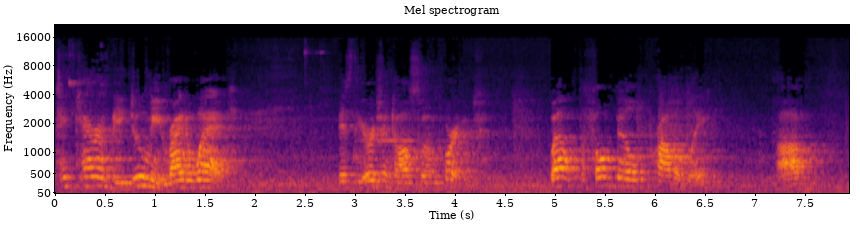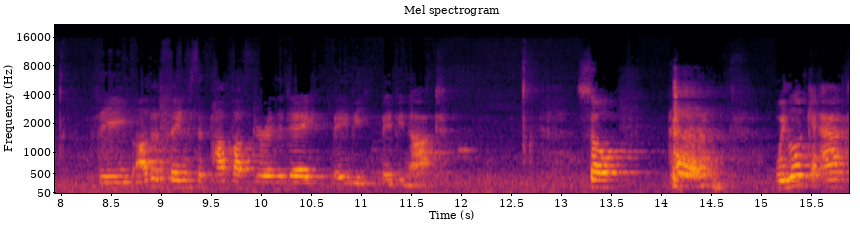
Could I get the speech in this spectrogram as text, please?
take care of me, do me right away. Is the urgent also important? Well, the phone bill, probably. Um, the other things that pop up during the day, maybe, maybe not. So we look at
